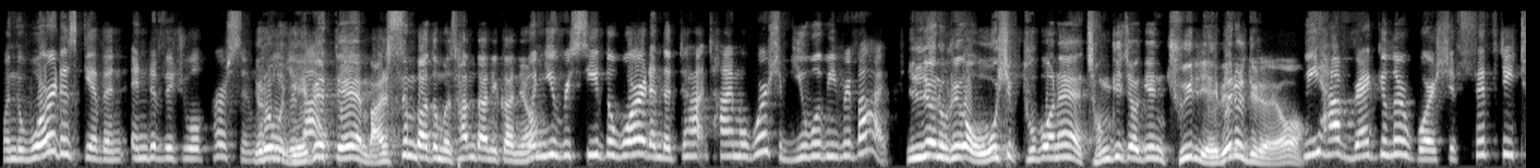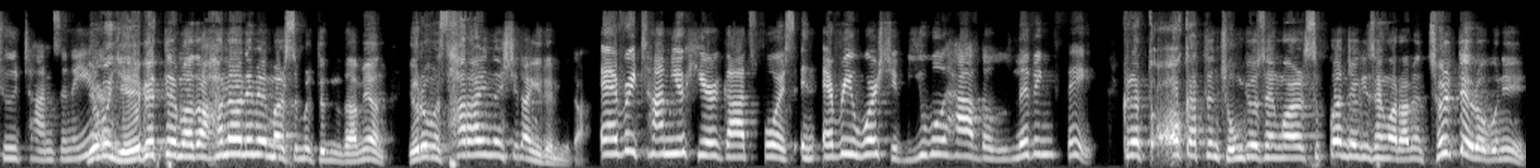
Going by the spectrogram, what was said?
When the word is given, individual person will 여러분 be 예배 revived. 때 말씀 받으면 산다니까요. When you receive the word and the ti- time of worship, you will be revived. 1년 우리가 52번의 정기적인 주일 예배를 드려요. We have regular worship 52 times in a year. 여러분 예배 때마다 하나님의 말씀을 듣는다면 여러분 살아있는 신앙이 됩니다. Every time you hear God's voice in every worship, you will have the living faith. 그래 똑같은 종교 생활, 습관적인 생활하면 절대 여러분이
